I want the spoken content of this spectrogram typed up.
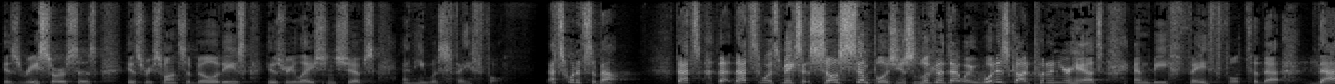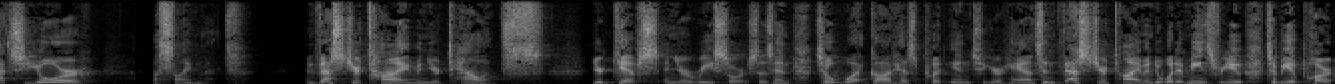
his resources, his responsibilities, his relationships, and he was faithful. That's what it's about. That's, that, that's what makes it so simple is you just look at it that way. What does God put in your hands and be faithful to that? That's your assignment. Invest your time and your talents, your gifts and your resources and to what God has put into your hands. Invest your time into what it means for you to be a part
